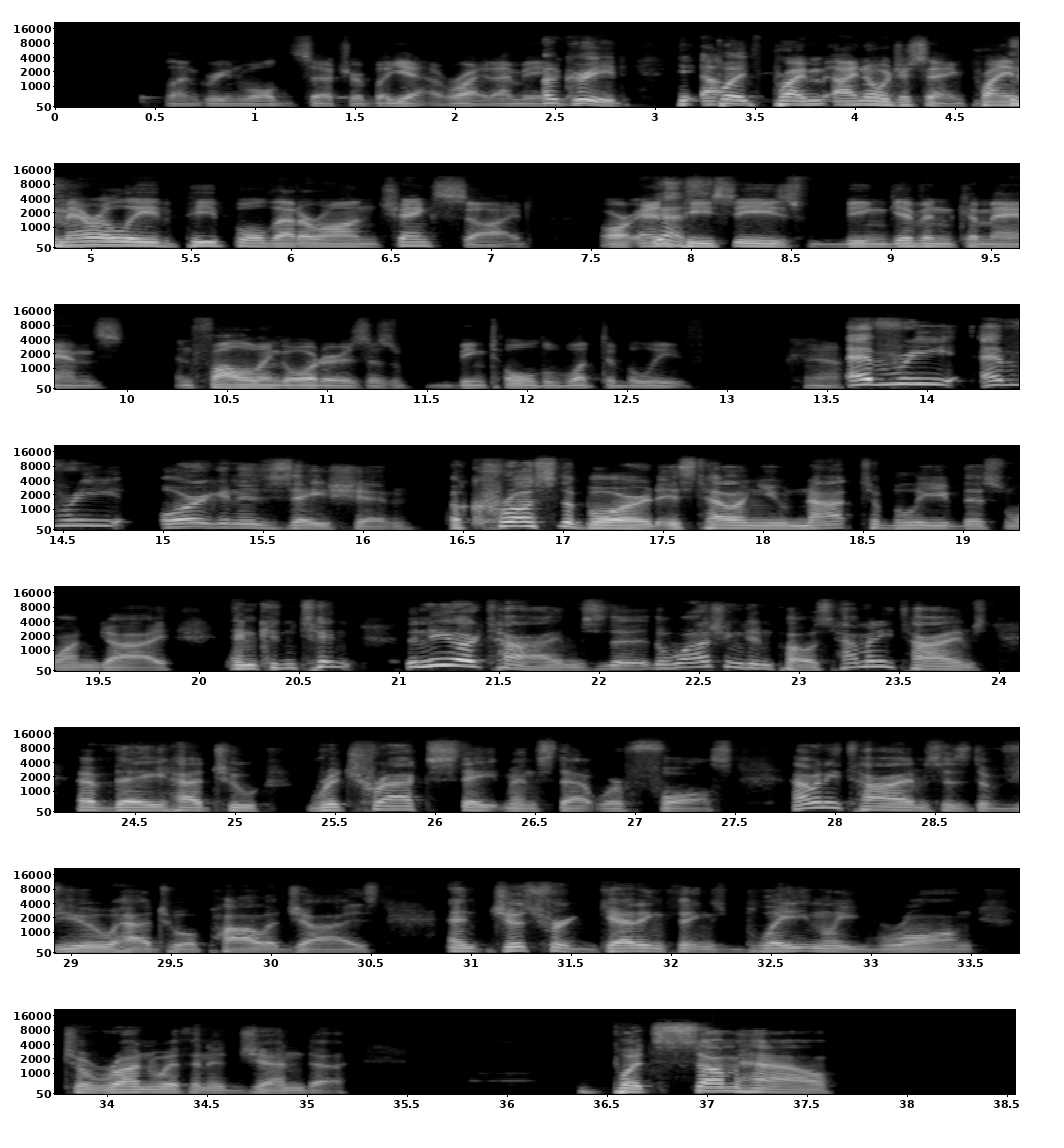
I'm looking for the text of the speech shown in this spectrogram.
Glenn Greenwald, etc. But yeah, right. I mean, Agreed. uh, But- prim- I know what you're saying. Primarily, the people that are on Cenk's side are Yes. NPCs being given commands and following orders as being told what to believe. Every every organization across the board is telling you not to believe this one guy and continue the new york times the, the washington post how many times have they had to retract statements that were false? How many times has the view had to apologize and just for getting things blatantly wrong to run with an agenda? But somehow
